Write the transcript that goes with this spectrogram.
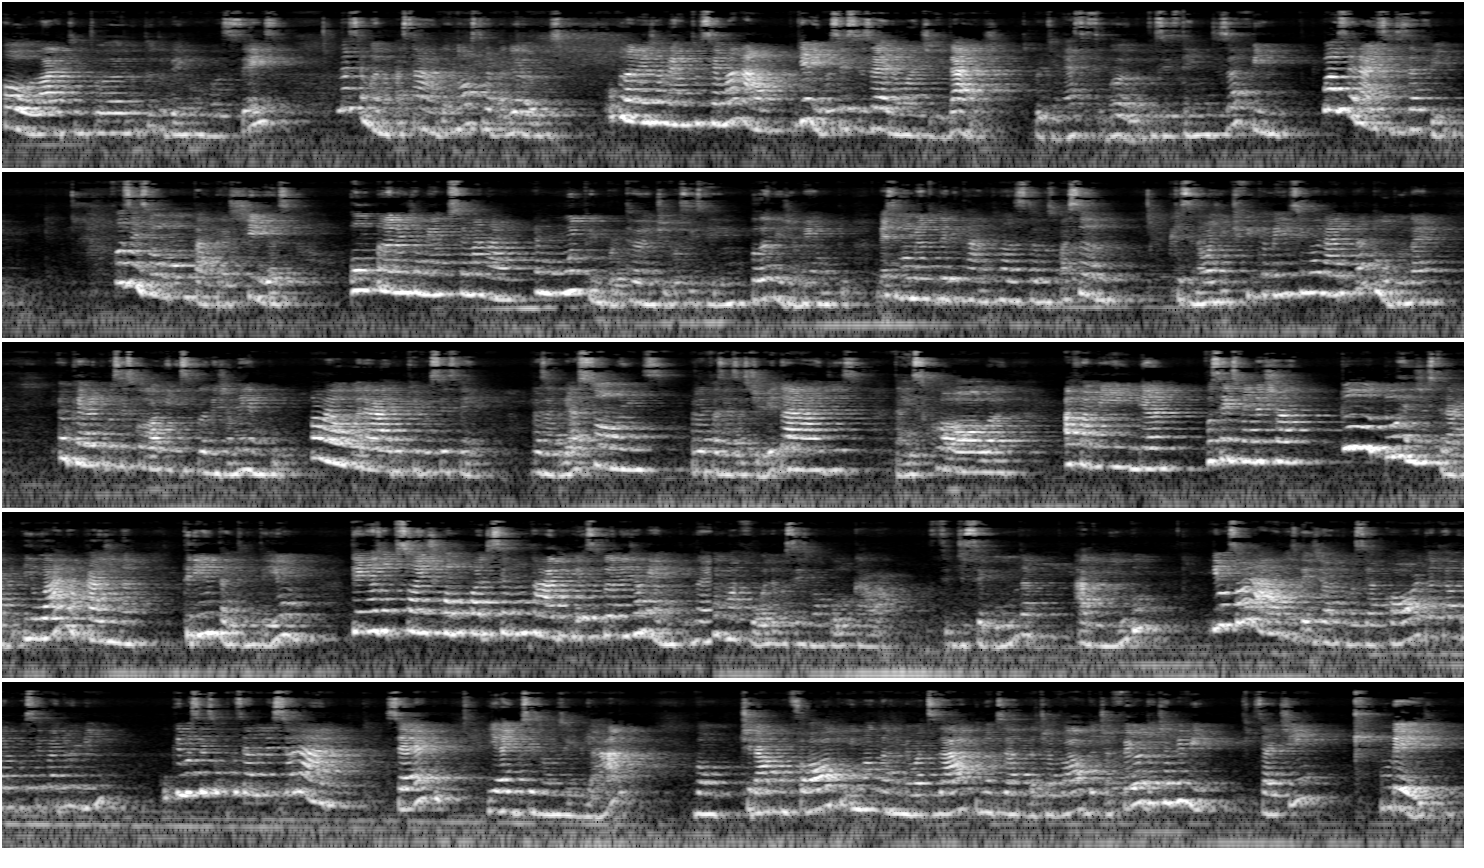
Olá, quinto ano, tudo bem com vocês? Na semana passada, nós trabalhamos o planejamento semanal. E aí, vocês fizeram uma atividade? Porque nessa semana vocês têm um desafio. Qual será esse desafio? Vocês vão montar para as tias um planejamento semanal. É muito importante vocês terem um planejamento nesse momento delicado que nós estamos passando, porque senão a gente fica meio sem horário para tudo, né? Eu quero que vocês coloquem nesse planejamento qual é o horário que vocês têm para as avaliações, para fazer as atividades, da escola, a família. Vocês vão deixar tudo registrado. E lá na página 30 e 31 tem as opções de como pode ser montado esse planejamento. Né? Uma folha vocês vão colocar lá de segunda a domingo e os horários, desde a hora que você acorda até a hora que você vai dormir, o que vocês vão fazendo nesse horário, certo? E aí vocês vão nos enviar, vão tirar uma foto e mandar no meu WhatsApp, no WhatsApp da tia Val, da tia Fer da tia Vivi, certinho? Um beijo!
